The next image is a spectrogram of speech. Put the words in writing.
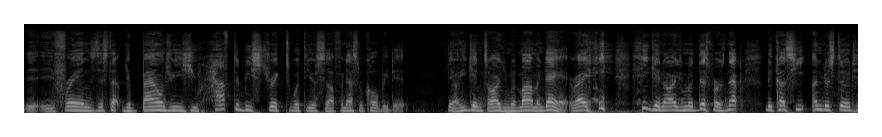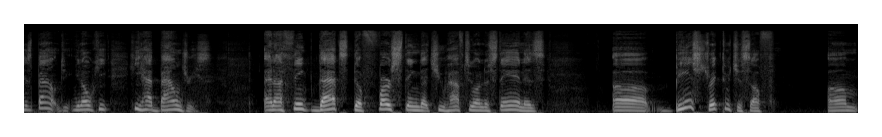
your friends, this, that, your boundaries, you have to be strict with yourself. And that's what Kobe did. You know, he get into argument with mom and dad, right? he get an argument with this person, that because he understood his boundary. You know, he he had boundaries. And I think that's the first thing that you have to understand is uh, being strict with yourself, um,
